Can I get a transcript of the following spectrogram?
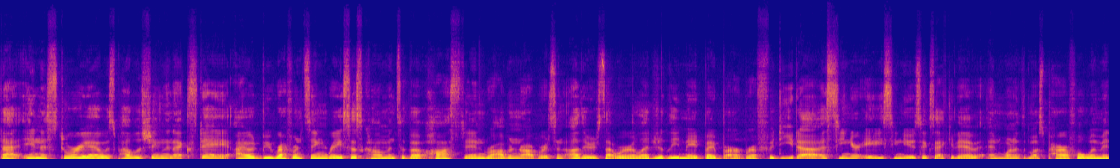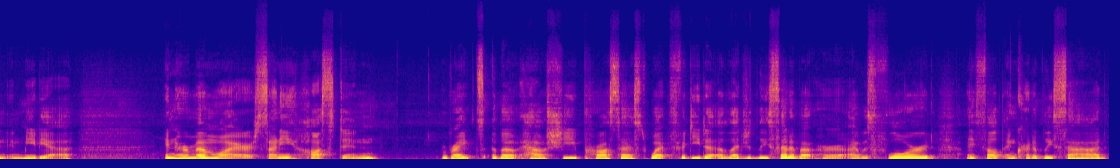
that in a story I was publishing the next day, I would be referencing racist comments about Hostin, Robin Roberts, and others that were allegedly made by Barbara Fedida, a senior ABC News executive and one of the most powerful women in media. In her memoir, Sunny Hostin writes about how she processed what Fedida allegedly said about her. I was floored. I felt incredibly sad,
